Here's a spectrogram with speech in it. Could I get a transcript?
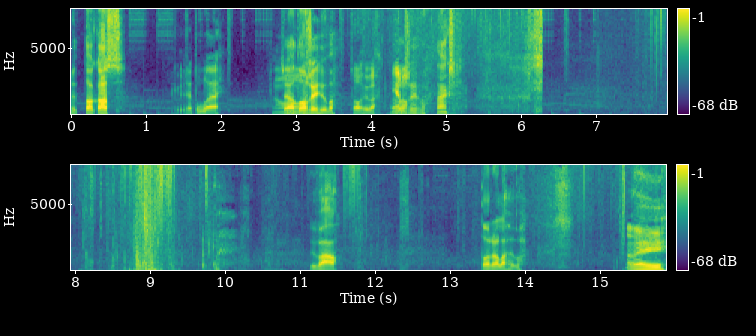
Nyt takas. Kyllä se tulee. No. Se on tosi hyvä. Se on hyvä. Hieno. Tosi hyvä. Thanks. Hyvä on. Todella hyvä. Ai,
